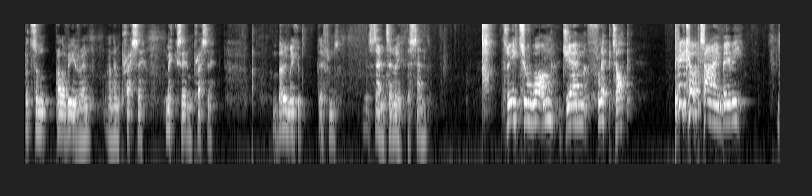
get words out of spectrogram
put some aloe vera in and then press it, mix it and press it. Better make a difference. The scent anyway, the scent. Three, two, one, gem flip top Pickup time, baby!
